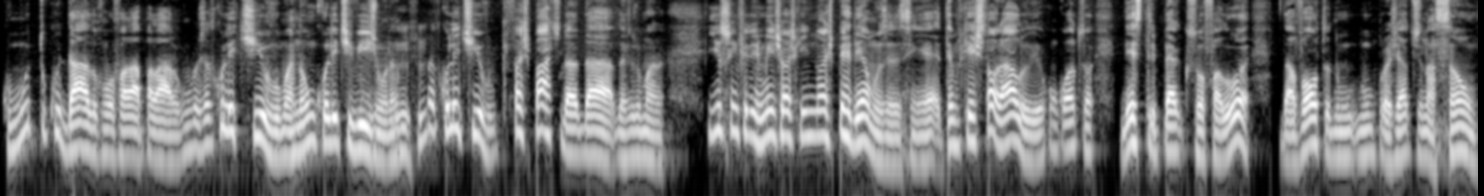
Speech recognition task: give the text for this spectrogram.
com muito cuidado, como eu vou falar a palavra, um projeto coletivo, mas não um coletivismo, né? Uhum. Um projeto coletivo, que faz parte da, da, da, vida humana. E isso, infelizmente, eu acho que nós perdemos, assim, é, temos que restaurá-lo, e eu concordo nesse tripé que o senhor falou, da volta de um, de um projeto de nação,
